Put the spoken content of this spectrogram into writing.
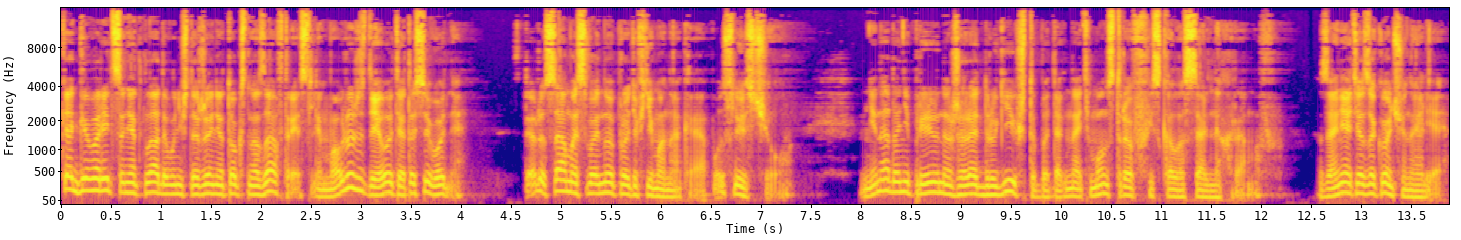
Как говорится, не откладывай уничтожение Токс на завтра, если можешь сделать это сегодня. То же самое с войной против Яманака, а после с Чоу. Мне надо непрерывно жрать других, чтобы догнать монстров из колоссальных храмов. Занятие закончено, Илья.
